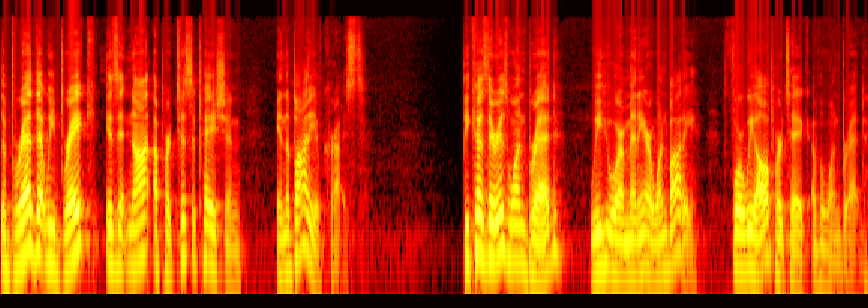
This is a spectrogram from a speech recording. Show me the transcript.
The bread that we break, is it not a participation in the body of Christ? Because there is one bread, we who are many are one body, for we all partake of the one bread.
